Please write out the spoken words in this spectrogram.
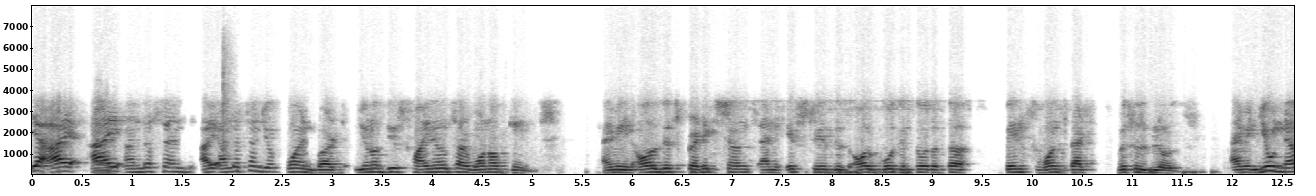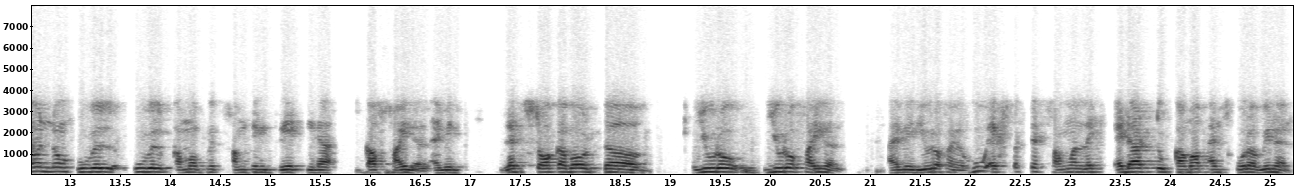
Yeah, I um, I understand I understand your point, but you know these finals are one-off games. I mean, all these predictions and histories, this all goes into the, the bins once that whistle blows. I mean, you never know who will who will come up with something great in a cup final. I mean, let's talk about the Euro Euro final. I mean, Euro final. Who expected someone like Eder to come up and score a winner?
